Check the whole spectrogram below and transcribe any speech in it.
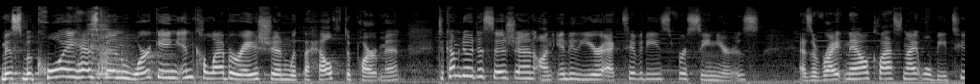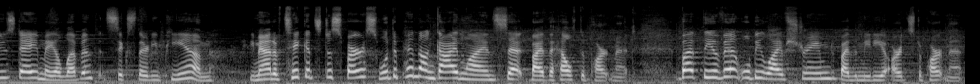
Ms. McCoy has been working in collaboration with the health department to come to a decision on end of the year activities for seniors. As of right now, class night will be Tuesday, May 11th at 6:30 p.m. The amount of tickets dispersed will depend on guidelines set by the health department but the event will be live streamed by the Media Arts Department.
